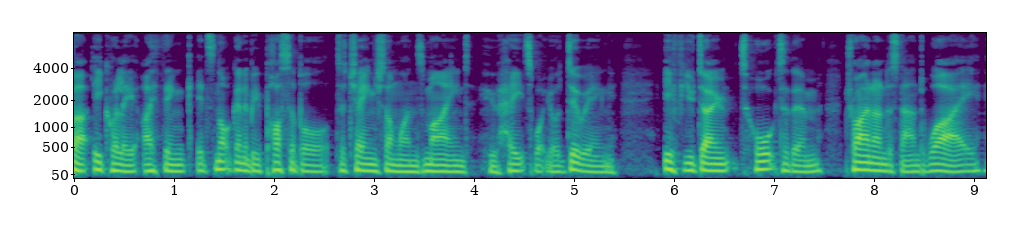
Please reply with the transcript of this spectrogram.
But equally, I think it's not going to be possible to change someone's mind who hates what you're doing if you don't talk to them, try and understand why,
